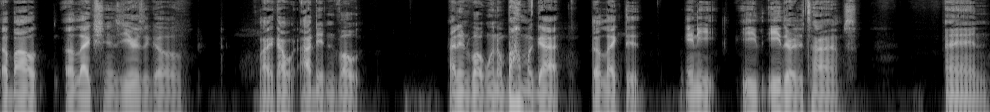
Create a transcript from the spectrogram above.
about elections years ago, like I, I didn't vote. I didn't vote when Obama got elected any e- either of the times, and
